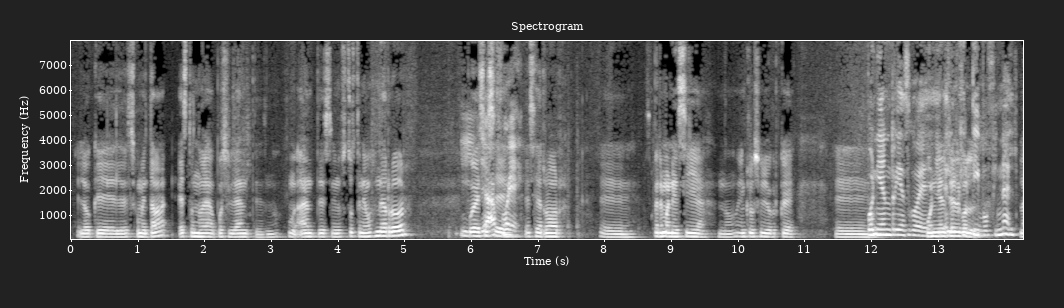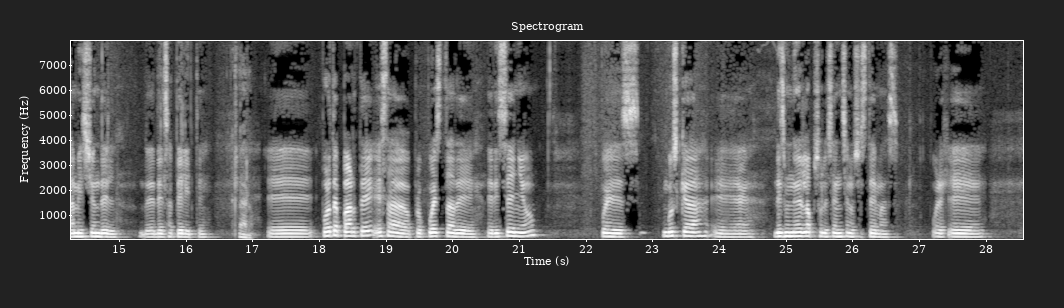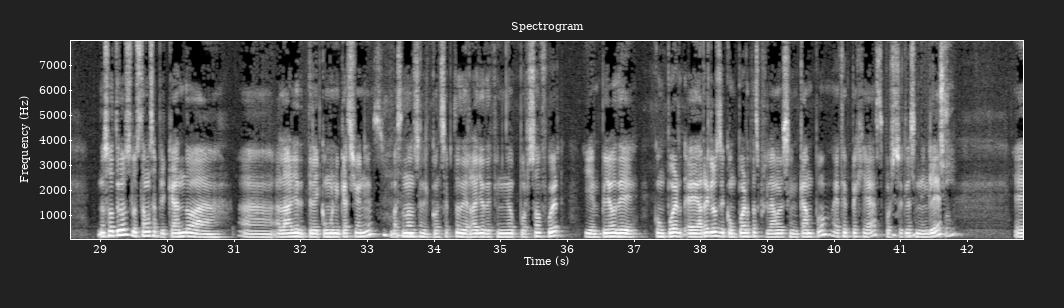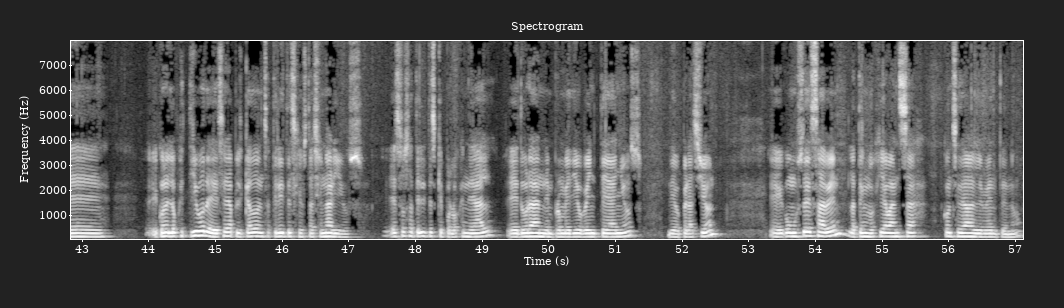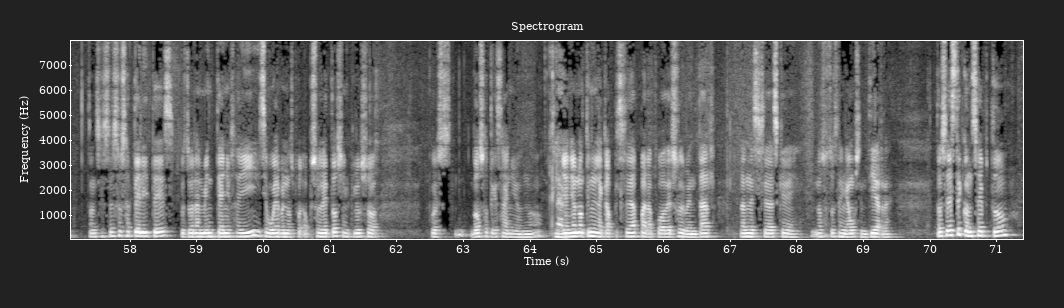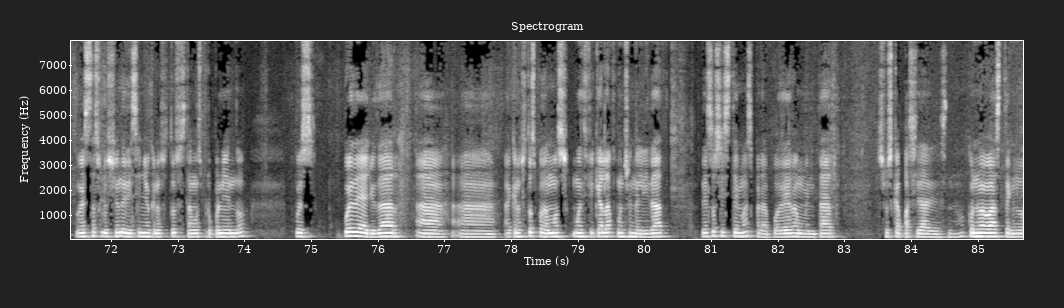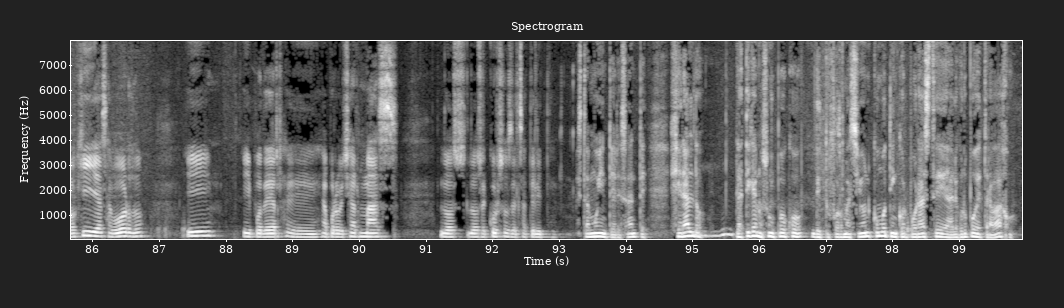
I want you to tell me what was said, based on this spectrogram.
Lo que les comentaba, esto no era posible antes, ¿no? Antes nosotros teníamos un error, y pues ya ese, fue. ese error eh, permanecía, ¿no? Incluso yo creo que... Eh, ponía en riesgo el, objetivo final. La misión del, del satélite. Claro. Eh, por otra parte, esa propuesta de, de diseño, pues busca eh, disminuir la obsolescencia en los sistemas. Por, eh, nosotros lo estamos aplicando a, al área de telecomunicaciones, basándonos en el concepto de radio definido por software y empleo de eh, arreglos de compuertas programables en campo, FPGAs, por sus siglas en inglés, eh, eh, con el objetivo de ser aplicado en satélites geoestacionarios. Esos satélites que por lo general duran en promedio 20 años de operación. como ustedes saben, la tecnología avanza considerablemente, ¿no? Entonces esos satélites pues duran 20 años ahí y se vuelven obsoletos incluso pues dos o tres años, ¿no? Claro. Ya, no tienen la capacidad para poder solventar las necesidades que nosotros tengamos en tierra. Entonces este concepto o esta solución de diseño que nosotros estamos proponiendo pues puede ayudar a, a, que nosotros podamos modificar la funcionalidad de estos sistemas para poder aumentar sus capacidades, ¿no? Con nuevas tecnologías a bordo y, y poder eh, aprovechar más los, los recursos del satélite. Está muy interesante. Geraldo, platícanos un poco de tu formación, cómo te incorporaste al grupo de trabajo.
